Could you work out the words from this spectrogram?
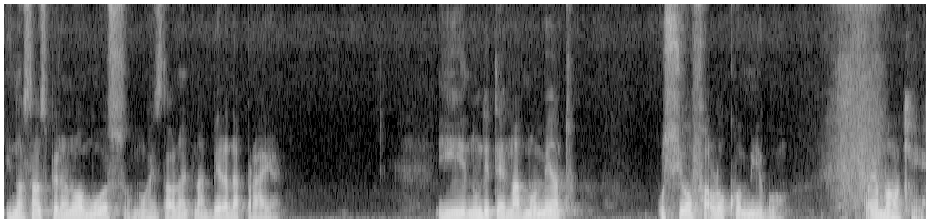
E nós estávamos esperando o almoço num restaurante na beira da praia. E num determinado momento, o senhor falou comigo. Põe a mão aqui.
